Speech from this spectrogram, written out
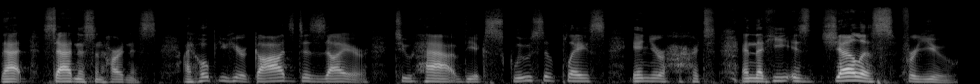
that sadness and hardness. I hope you hear God's desire to have the exclusive place in your heart and that He is jealous for you.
